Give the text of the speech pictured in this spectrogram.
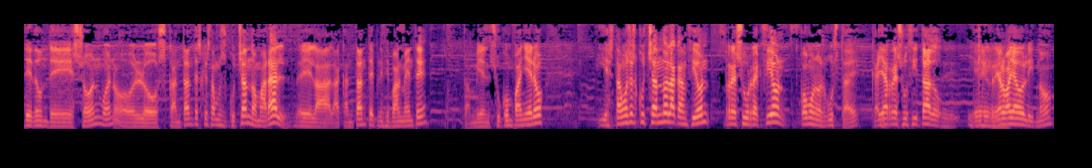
de donde son, bueno, los cantantes que estamos escuchando, Amaral, eh, la, la cantante principalmente, también su compañero, y estamos escuchando la canción Resurrección, como nos gusta, ¿eh? Que haya resucitado Sí, y el que- Real Valladolid, ¿no?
